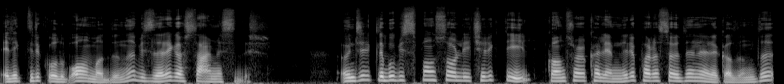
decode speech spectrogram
elektrik olup olmadığını bizlere göstermesidir. Öncelikle bu bir sponsorlu içerik değil, kontrol kalemleri parası ödenerek alındı.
